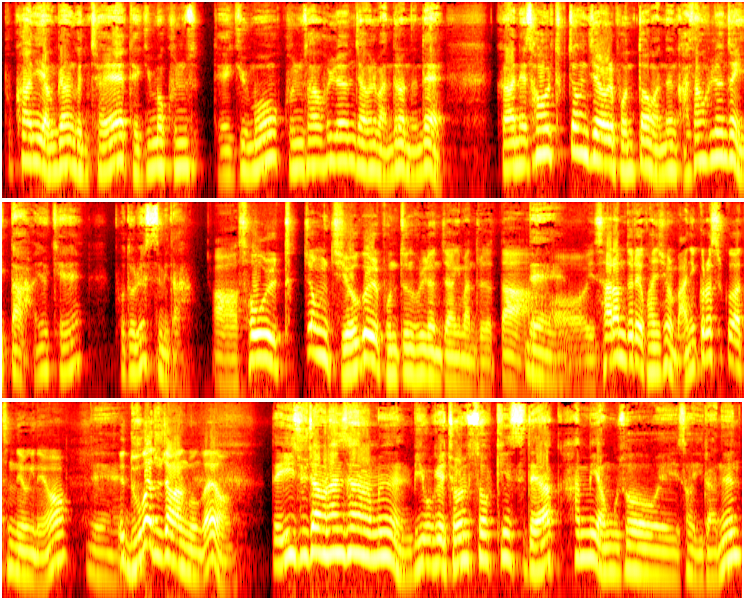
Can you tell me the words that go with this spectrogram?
북한이 영변 근처에 대규모 군 대규모 군사 훈련장을 만들었는데 그 안에 서울 특정 지역을 본떠 만든 가상 훈련장이 있다 이렇게 보도를 했습니다. 아 서울 특정 지역을 본뜬 훈련장이 만들어졌다. 네. 어, 이 사람들의 관심을 많이 끌었을 것 같은 내용이네요. 네. 누가 주장한 건가요? 네, 이 주장을 한 사람은 미국의 존스 홉킨스 대학 한미 연구소에서 일하는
